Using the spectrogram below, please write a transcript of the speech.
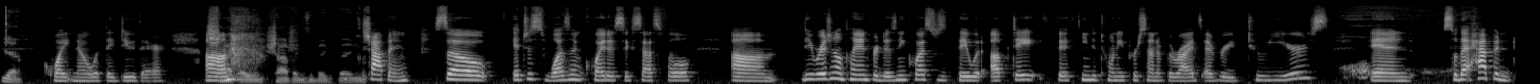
Yeah. quite know what they do there. Um, Shopping, shopping's a big thing. shopping. So it just wasn't quite as successful. Um, the original plan for Disney Quest was that they would update 15 to 20% of the rides every two years. And so that happened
